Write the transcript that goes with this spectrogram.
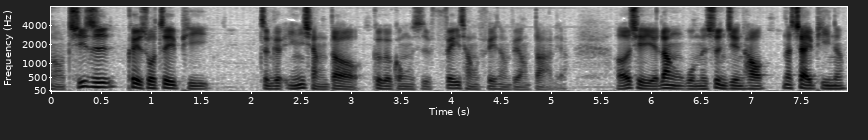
哦、呃，其实可以说这一批整个影响到各个公司非常非常非常大量，而且也让我们瞬间好，那下一批呢？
